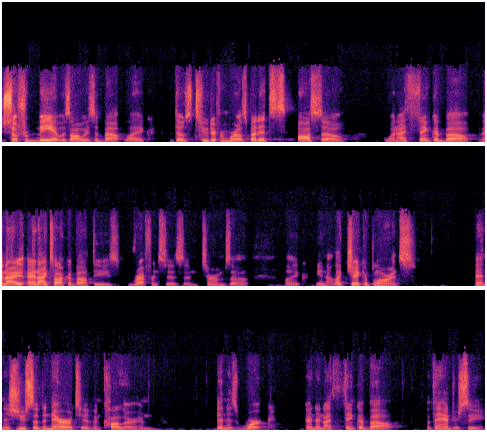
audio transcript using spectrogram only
So for me, it was always about like those two different worlds, but it's also when I think about and I and I talk about these references in terms of like, you know, like Jacob Lawrence and his use of the narrative and color and in his work. And then I think about Van Der Zee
